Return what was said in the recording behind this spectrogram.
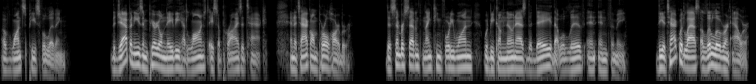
of once peaceful living. The Japanese Imperial Navy had launched a surprise attack, an attack on Pearl Harbor. December 7th, 1941 would become known as the day that will live in infamy. The attack would last a little over an hour.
